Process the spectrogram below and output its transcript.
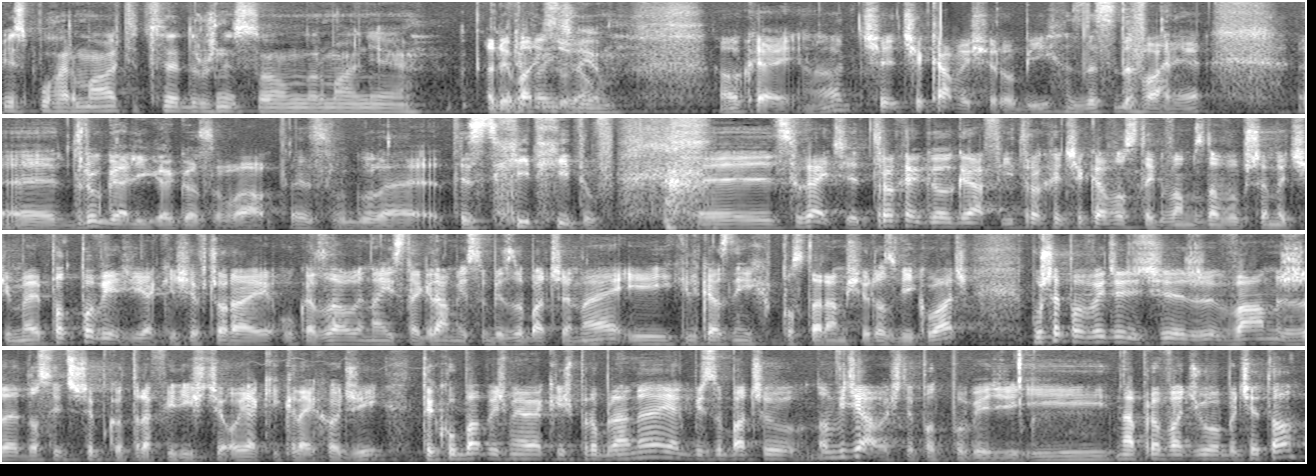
jest Puchar Malty, to te drużyny są normalnie Rywalizują. Okej, no, cie, ciekawe się robi, zdecydowanie. E, druga Liga Gozo, wow, to jest w ogóle, to jest hit hitów. E, słuchajcie, trochę geografii, trochę ciekawostek wam znowu przemycimy. Podpowiedzi, jakie się wczoraj ukazały na Instagramie sobie zobaczymy i kilka z nich postaram się rozwikłać. Muszę powiedzieć że wam, że dosyć szybko trafiliście, o jaki kraj chodzi. Ty, Kuba, byś miał jakieś problemy? Jakbyś zobaczył, no widziałeś te podpowiedzi i naprowadziłoby cię to?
